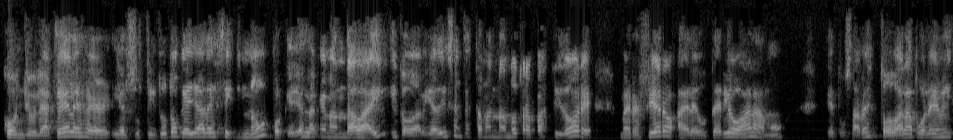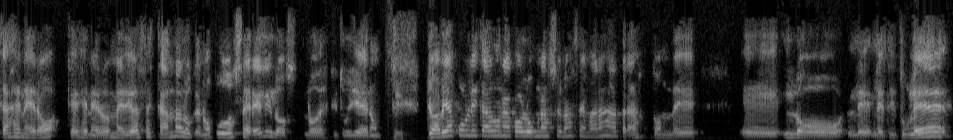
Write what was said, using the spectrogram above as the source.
con Julia Kelleher y el sustituto que ella designó, porque ella es la que mandaba ahí, y todavía dicen que está mandando otros bastidores. Me refiero a Eleuterio Álamo, que tú sabes toda la polémica generó, que generó en medio de ese escándalo, que no pudo ser él y los, lo destituyeron. Yo había publicado una columna hace unas semanas atrás donde eh, lo, le, titulé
